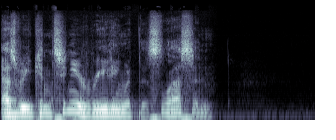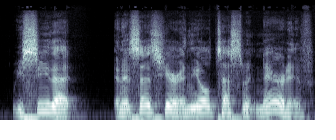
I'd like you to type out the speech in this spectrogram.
As we continue reading with this lesson, we see that and it says here in the Old Testament narrative,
